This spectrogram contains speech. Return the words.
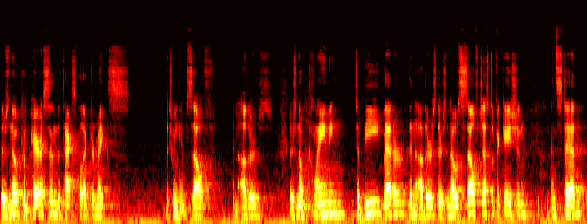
There's no comparison the tax collector makes between himself and others. There's no claiming to be better than others. There's no self justification. Instead,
